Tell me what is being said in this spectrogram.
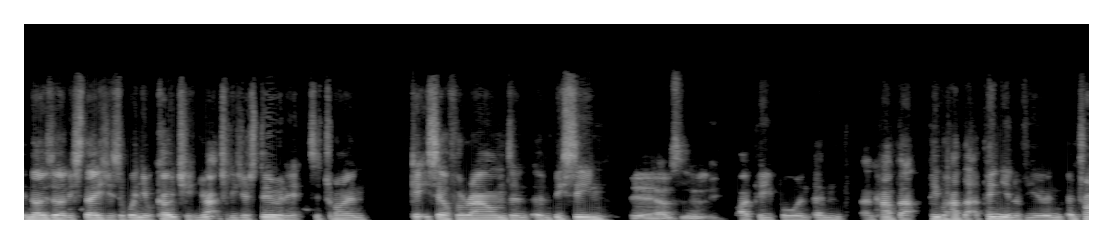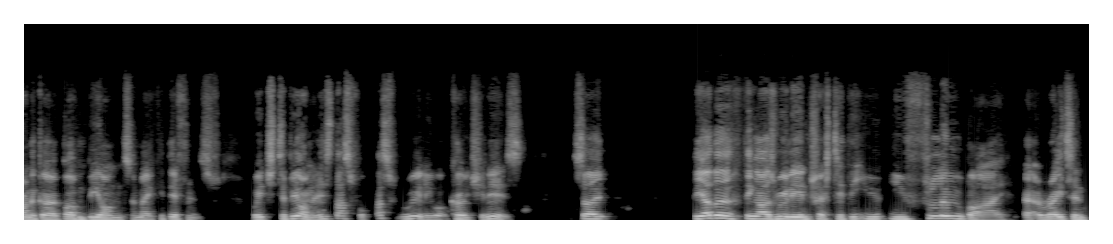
in those early stages of when you're coaching, you're actually just doing it to try and get yourself around and, and be seen. Yeah, absolutely. By people and, and, and have that people have that opinion of you and, and trying to go above and beyond to make a difference. Which, to be honest, that's what, that's really what coaching is. So, the other thing I was really interested that you you flew by at a rate in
